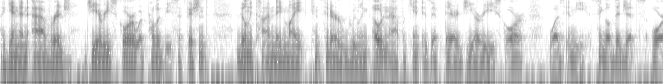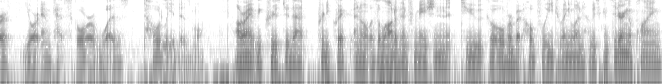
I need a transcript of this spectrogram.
again, an average GRE score would probably be sufficient. The only time they might consider ruling out an applicant is if their GRE score was in the single digits or if your MCAT score was totally abysmal. All right, we cruised through that pretty quick. I know it was a lot of information to go over, but hopefully to anyone who is considering applying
